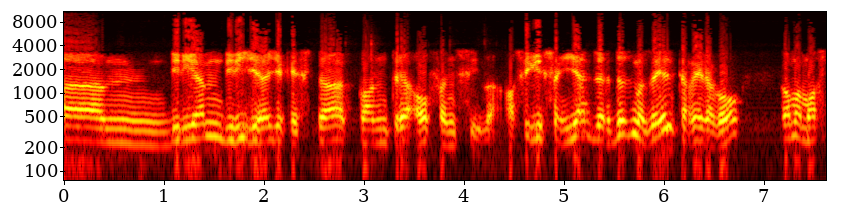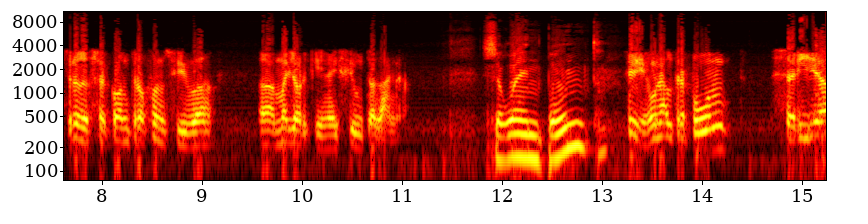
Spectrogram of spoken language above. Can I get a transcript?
eh, diríem, dirigeix aquesta contraofensiva. O sigui, Sant Llàtzer d'Esmasell, carrer Aragó, com a mostra de la contraofensiva eh, mallorquina i ciutadana. Següent punt. Sí, un altre punt seria,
